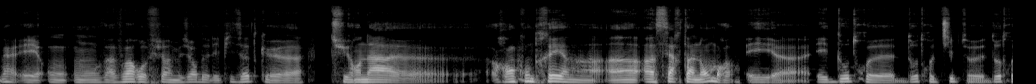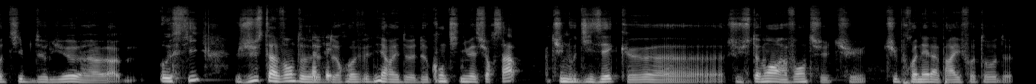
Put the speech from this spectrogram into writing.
Ouais, Et on, on va voir au fur et à mesure de l'épisode que euh, tu en as euh, rencontré un, un- un certain nombre et, euh, et d'autres d'autres types, d'autres types de lieux euh, aussi. Juste avant de, revenir et de, de continuer sur ça, tu nous disais que justement avant tu, tu, tu prenais l'appareil photo de,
